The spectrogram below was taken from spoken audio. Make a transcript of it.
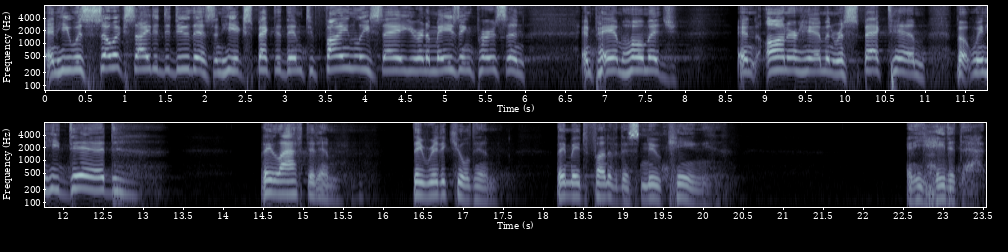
And he was so excited to do this, and he expected them to finally say, You're an amazing person, and pay him homage and honor him and respect him. But when he did, they laughed at him, they ridiculed him, they made fun of this new king. And he hated that.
